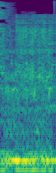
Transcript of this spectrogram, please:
you.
